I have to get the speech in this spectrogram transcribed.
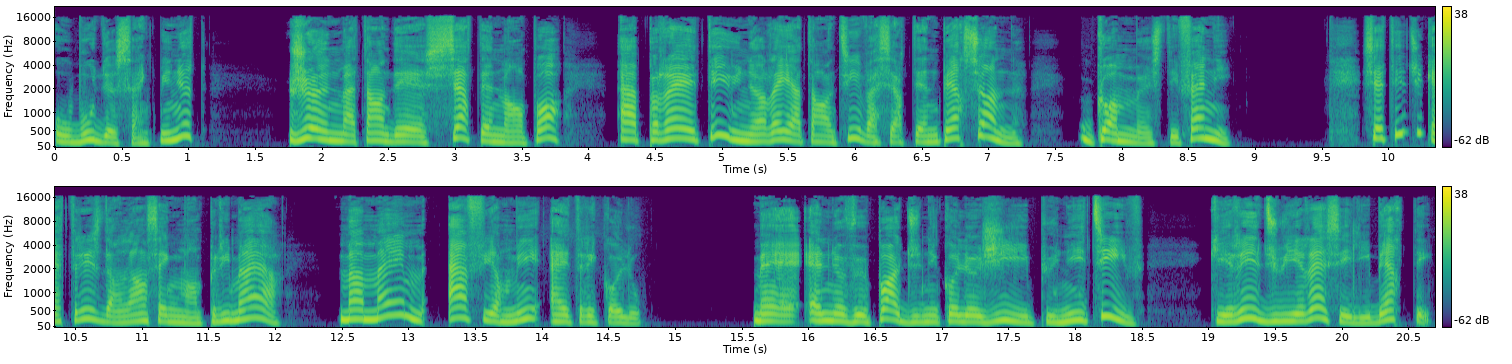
au bout de cinq minutes, je ne m'attendais certainement pas à prêter une oreille attentive à certaines personnes, comme Stéphanie. Cette éducatrice dans l'enseignement primaire m'a même affirmé être écolo. Mais elle ne veut pas d'une écologie punitive qui réduirait ses libertés.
